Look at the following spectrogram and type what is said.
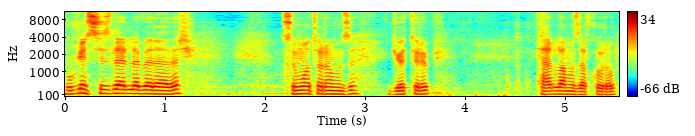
Bugün sizlerle beraber su motorumuzu götürüp tarlamıza kurup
